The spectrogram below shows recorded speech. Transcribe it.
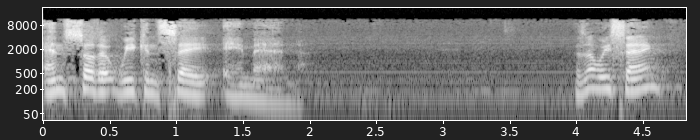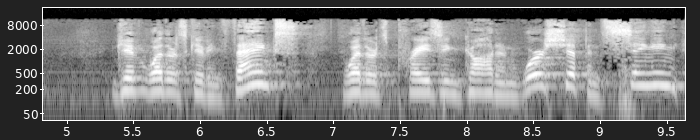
and so that we can say amen. Isn't that what he's saying? Give, whether it's giving thanks, whether it's praising God in worship and singing,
